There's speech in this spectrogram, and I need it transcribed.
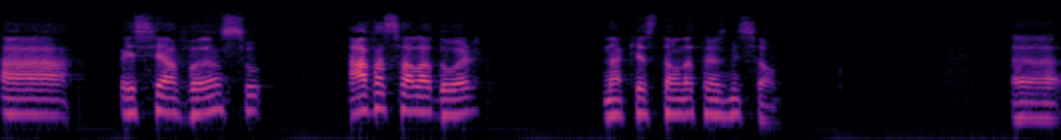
a, esse avanço avassalador na questão da transmissão. Ah,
